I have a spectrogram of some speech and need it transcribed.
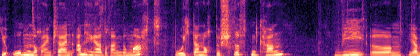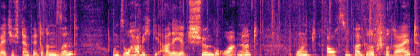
hier oben noch einen kleinen Anhänger dran gemacht, wo ich dann noch beschriften kann, wie, ähm, ja, welche Stempel drin sind. Und so habe ich die alle jetzt schön geordnet und auch super griffbereit.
